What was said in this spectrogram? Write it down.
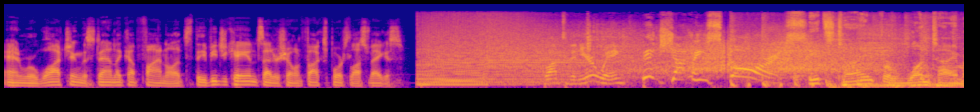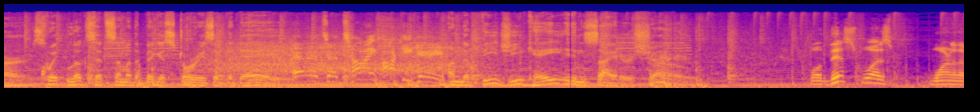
and we're watching the Stanley Cup final. It's the VGK Insider Show on Fox Sports Las Vegas. Brought to the near wing. Big shot. He scores. It's time for one timers. Quick looks at some of the biggest stories of the day And it's a tie hockey game. on the VGK Insider Show. Well, this was one of the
